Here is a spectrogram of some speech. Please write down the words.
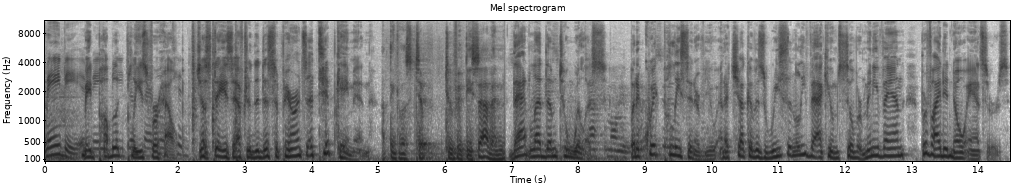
may be. It made may public be pleas for help. tid- Just days after the disappearance, a tip came in. I think it was tip 257. That led them to Willis. But a quick police interview and a check of his recently vacuumed silver minivan provided no answers.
